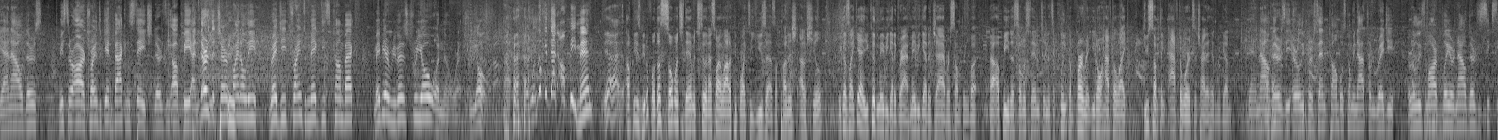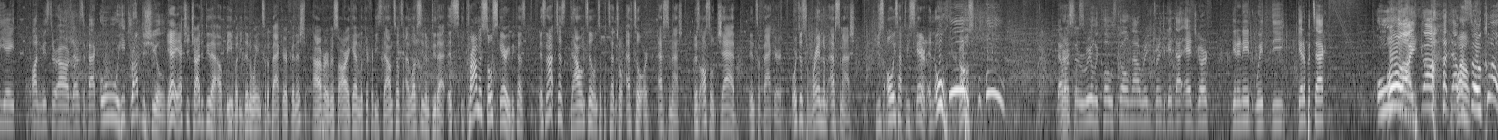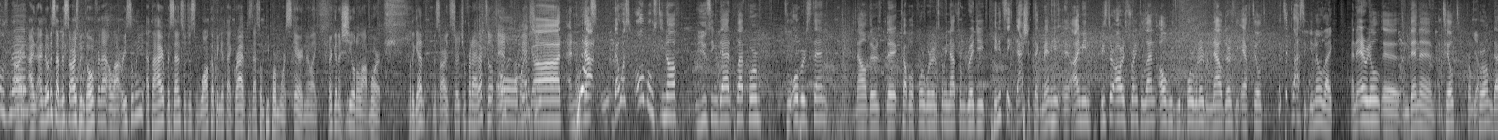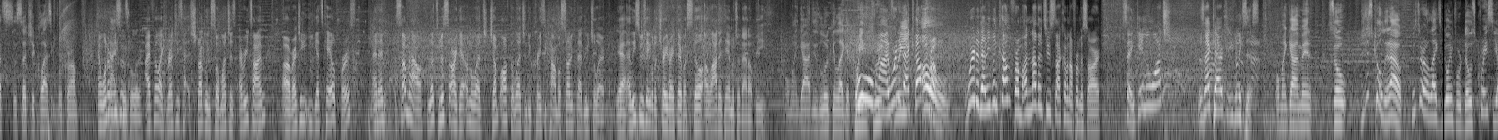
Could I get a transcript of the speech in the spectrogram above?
Yeah, now there's Mr. R trying to get back in the stage. There's the up B, and there's the chair finally. Regi trying to make this comeback. Maybe a reverse trio or, no, or a 3 0. well, look at that up B, man. Yeah, up B is beautiful. It does so much damage too, and that's why a lot of people like to use it as a punish out of shield. Because like, yeah, you could maybe get a grab, maybe get a jab or something, but that up B does so much damage, and it's a clean confirm that you don't have to like do something afterwards to try to hit him again. Yeah, now Okay. there's the early percent combos coming out from Regi. A really smart player. Now there's the 68 on Mr. R. There's the back. Ooh, he dropped the shield. Yeah, he actually tried to do that up B, but he didn't wait until the back air finish. However, Mr. R again looking for these down tilts. I love seeing him do that. It's Chrom is so scary because it's not just down tilt into potential F tilt or F smash. There's also jab into back air or just random F smash. You just always have to be scared. And oh, there it goes. That Very was close. a really close call. Now Regi trying to get that edge guard, getting it with the get up attack. Oh, Oh my god, that Wow. was so close, man. right, I, I noticed that Mr. R's been going for that a lot recently. At the higher percents, so just walk up and get that grab because that's when people are more scared and they're like they're gonna shield a lot more. But again, Mr. R is searching for that F tilt. And oh my shield. god, and What? that that was almost enough using that platform to overstand. Now there's the couple of forwarders coming out from Regi. He needs a dash attack, man. He, uh, I mean, Mr. R is trying to land always with forwarder, but now there's the F tilt. that's a classic. You know, like an aerial uh, and then a, a tilt from Yep. Chrom. That's uh, such a classic for Chrom. And one of the Nice reasons neutraler. I feel like Regi's struggling so much is every time uh, Regi he gets KO'd first, and then somehow he lets Mr. R get on the ledge, jump off the ledge, and do crazy combos, starting with that neutral air. Yeah. At least he was able to trade right there, but still a lot of damage with that up B. Oh my God, he's looking like a queen. Oh my, where three- did that come oh. from? Where did that even come from? Another two stock coming out from Mr. R saying, Game & Watch? Does that character even exist? Oh my God, man. So you just called it out. Mr. Likes going for those crazy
